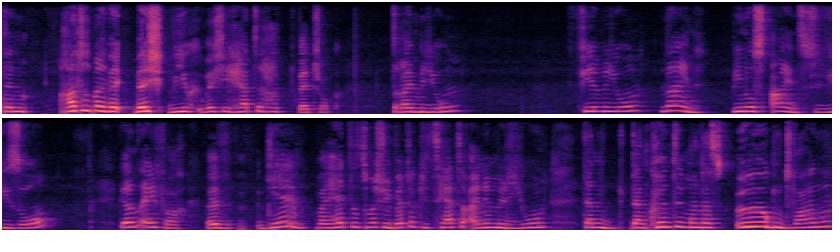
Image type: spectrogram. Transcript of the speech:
denn ratet mal, welch, wie, welche Härte hat Bedrock? 3 Millionen? 4 Millionen? Nein, minus 1. Wieso? Ganz einfach. Weil, weil hätte zum Beispiel Battlekits Härte eine Million, dann, dann könnte man das irgendwann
